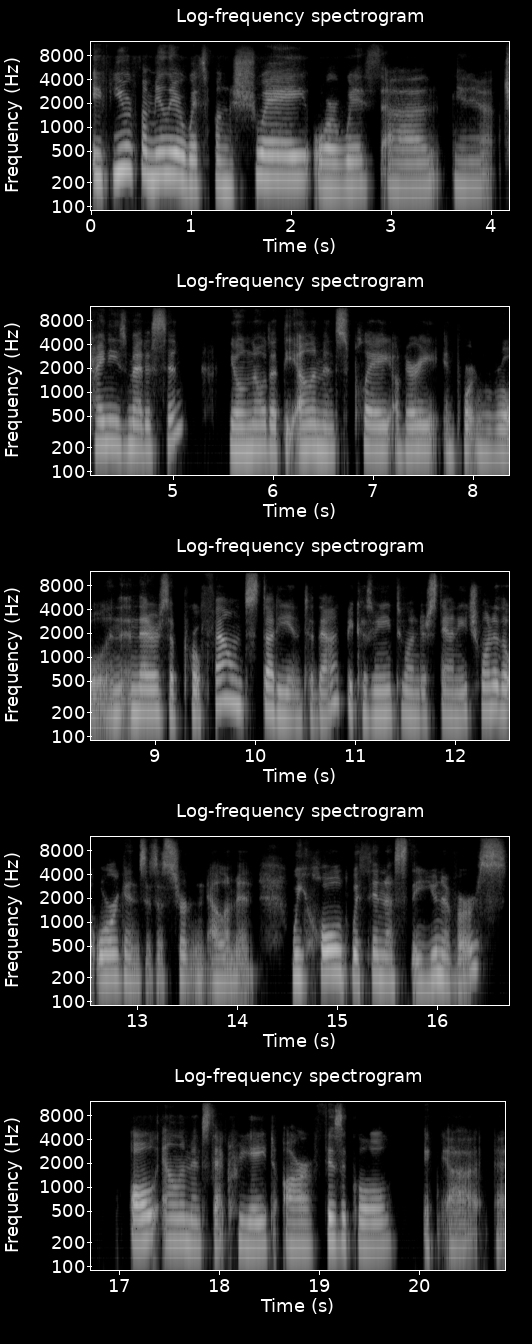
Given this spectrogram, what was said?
if you're familiar with feng shui or with uh, you know Chinese medicine, you'll know that the elements play a very important role. And, and there's a profound study into that because we need to understand each one of the organs is a certain element. We hold within us the universe, all elements that create our physical e- uh, uh,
